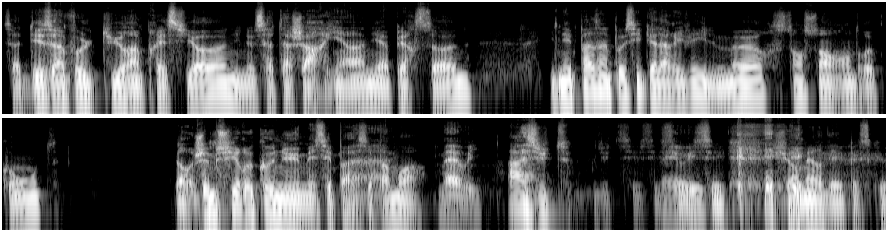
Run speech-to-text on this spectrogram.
Sa désinvolture impressionne. Il ne s'attache à rien ni à personne. Il n'est pas impossible qu'à l'arrivée, il meure sans s'en rendre compte alors, je me suis reconnu, mais c'est pas, c'est pas moi. Ben oui. Ah zut, zut c'est, c'est, eh c'est, je suis emmerdé parce que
